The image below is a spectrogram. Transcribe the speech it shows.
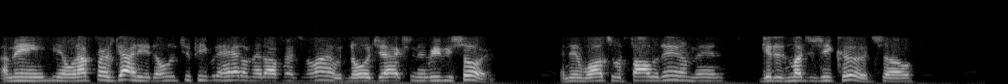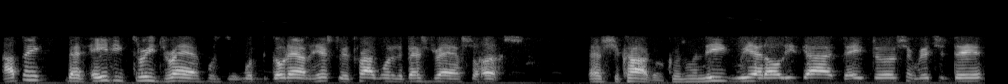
I mean, you know, when I first got here, the only two people they had on that offensive line was Noah Jackson and Revie Sorey, and then Walter would follow them and get as much as he could. So, I think that '83 draft was would go down in history as probably one of the best drafts for us as Chicago because when these we had all these guys, Dave and Richard Dent.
